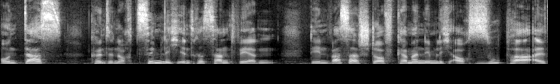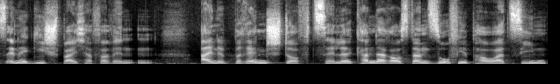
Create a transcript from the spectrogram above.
Und das könnte noch ziemlich interessant werden. Den Wasserstoff kann man nämlich auch super als Energiespeicher verwenden. Eine Brennstoffzelle kann daraus dann so viel Power ziehen,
